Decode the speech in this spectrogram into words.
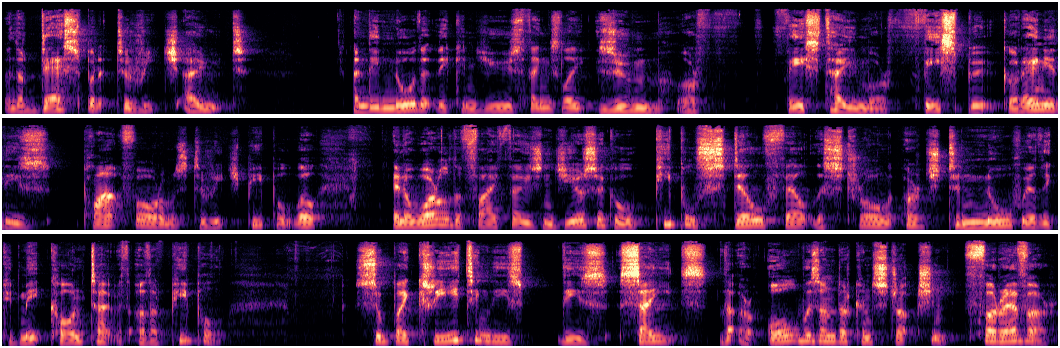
and they're desperate to reach out and they know that they can use things like Zoom or FaceTime or Facebook or any of these platforms to reach people. Well, in a world of 5,000 years ago, people still felt the strong urge to know where they could make contact with other people. So, by creating these, these sites that are always under construction forever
